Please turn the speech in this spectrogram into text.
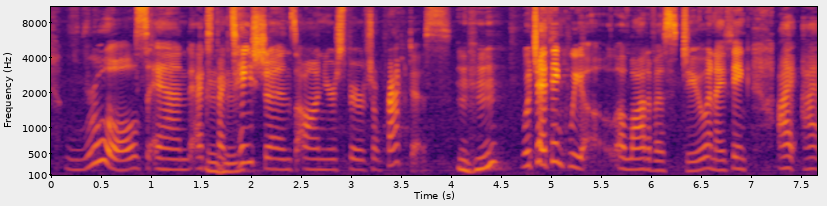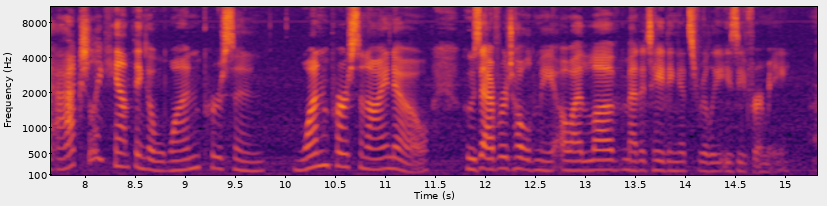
rules and Mm-hmm. expectations on your spiritual practice. Mm-hmm. Which I think we, a lot of us do. And I think I, I actually can't think of one person, one person I know who's ever told me, oh, I love meditating. It's really easy for me.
